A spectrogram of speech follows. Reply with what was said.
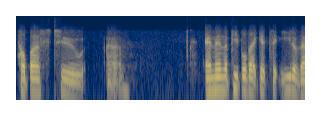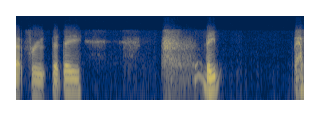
help us to um, and then the people that get to eat of that fruit that they they have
